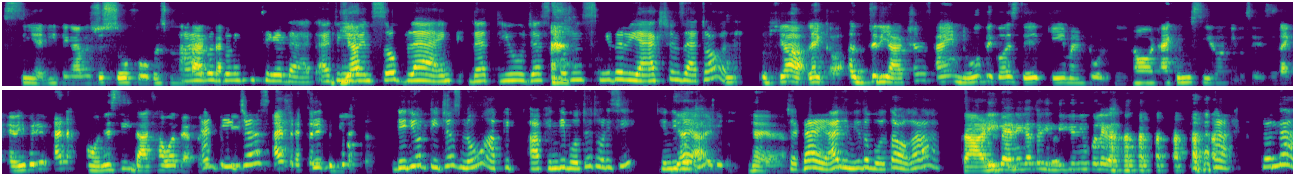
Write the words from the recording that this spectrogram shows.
see anything. I was just so focused on the I was that, going to say that. I think yeah. you went so blank that you just couldn't see the reactions at all. Yeah, like uh, the reactions I know because they came and told me. Not I couldn't see it on people's faces. Like everybody, and honestly, that's how I prefer. And it teachers, to be. I prefer it to be like that. Did your teachers know आपकी आप हिंदी बोलते हो थोड़ी सी हिंदी yeah, बोलते yeah, yeah, yeah, yeah. चटा है यार हिंदी तो बोलता होगा साड़ी पहनेगा तो हिंदी क्यों नहीं बोलेगा सुनना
